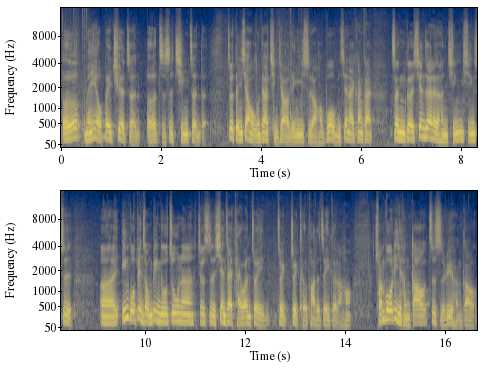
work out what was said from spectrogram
而没有被确诊，而只是轻症的。这等一下我们都要请教林医师了哈。不过我们先来看看。整个现在的很情形是，呃，英国变种病毒株呢，就是现在台湾最最最可怕的这一个了哈，传播力很高，致死率很高。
